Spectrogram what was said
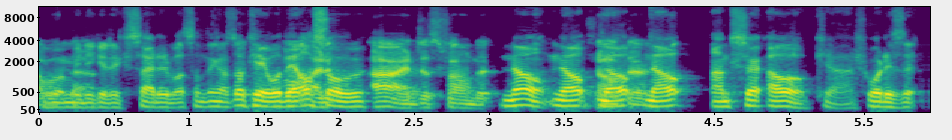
How You want me about to get excited about something else? Okay. Well, they Oh, I- also. all right, I just found it. No, no, It's no, no. I'm sorry. Oh gosh, what is it?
